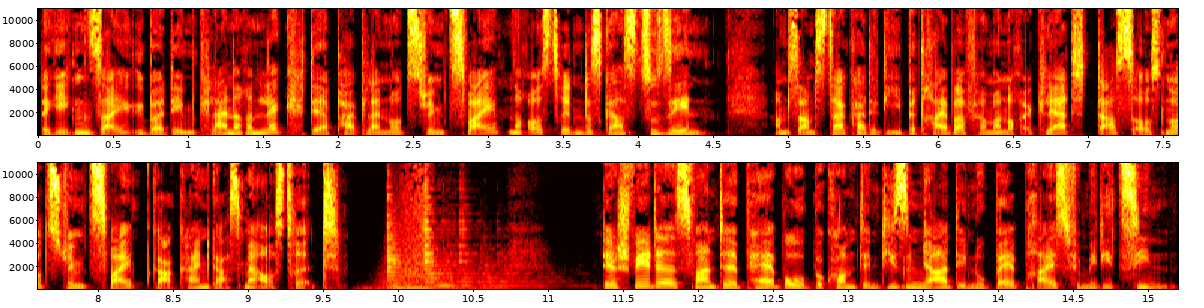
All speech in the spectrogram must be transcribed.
Dagegen sei über dem kleineren Leck der Pipeline Nord Stream 2 noch austretendes Gas zu sehen. Am Samstag hatte die Betreiberfirma noch erklärt, dass aus Nord Stream 2 gar kein Gas mehr austritt. Der Schwede Svante Pääbo bekommt in diesem Jahr den Nobelpreis für Medizin.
